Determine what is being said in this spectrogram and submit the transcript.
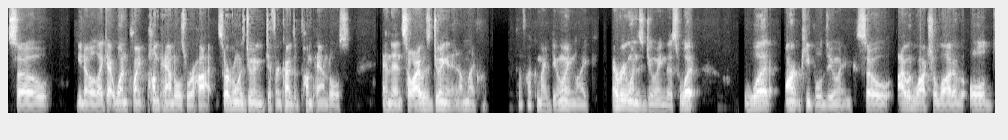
So you know, like at one point, pump handles were hot, so everyone was doing different kinds of pump handles, and then so I was doing it, and I'm like, what the fuck am I doing? Like everyone's doing this. What what aren't people doing? So I would watch a lot of old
